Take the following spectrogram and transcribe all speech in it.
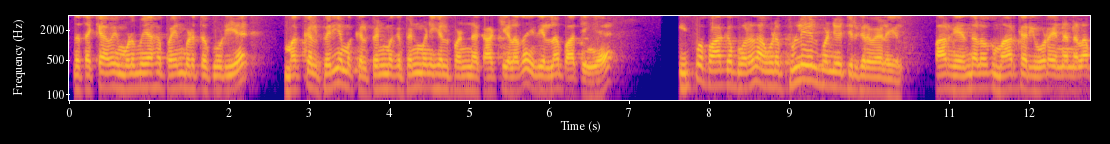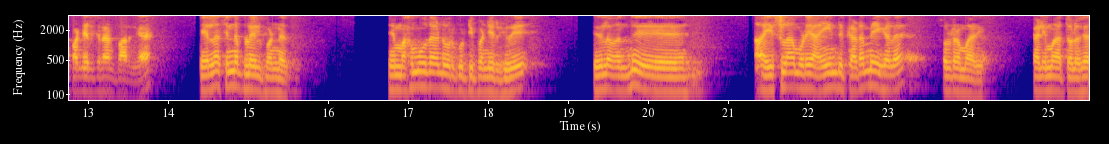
இந்த தைக்காவை முழுமையாக பயன்படுத்தக்கூடிய மக்கள் பெரிய மக்கள் பெண்மக பெண்மணிகள் பண்ண காட்சிகளை தான் இது எல்லாம் பார்த்தீங்க. இப்போ பார்க்க போகிறது அவங்களோட பிள்ளைகள் பண்ணி வச்சிருக்கிற வேலைகள். பாருங்க எந்த அளவுக்கு மார்க் அறிவோட என்னென்னலாம் பண்ணியிருக்கிறான்னு பாருங்க. இதெல்லாம் சின்ன பிள்ளைகள் பண்ணது. இது மஹமூதான்னு ஒரு குட்டி பண்ணியிருக்குது இதில் வந்து இஸ்லாமுடைய ஐந்து கடமைகளை சொல்கிற மாதிரி. களிமா தொழுகை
